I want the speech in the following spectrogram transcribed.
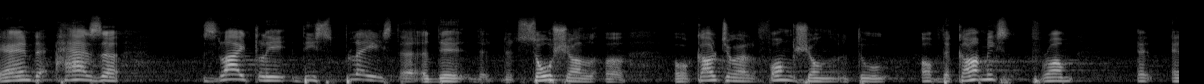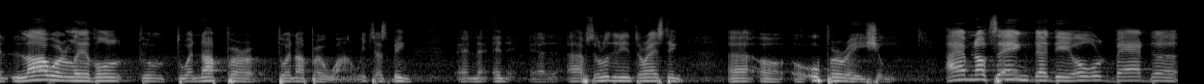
and has slightly displaced the, the, the, social or cultural function to of the comics from a, a, lower level to, to an upper to an upper one, which has been an, an, an absolutely interesting uh, uh, operation. I am not saying that the old bad uh,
